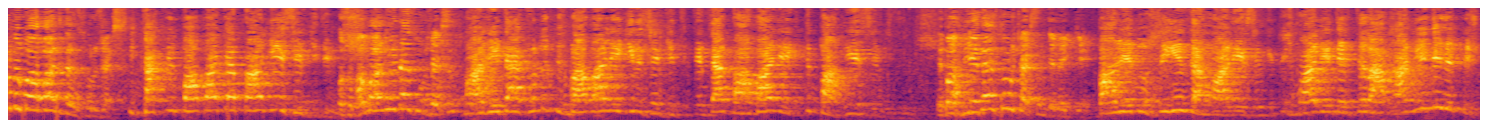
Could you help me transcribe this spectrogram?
Onu Babali'den soracaksın. Bir takvim Babali'den Mali'ye sevk edilmiş. O zaman Maliye'den soracaksın. Maliye'den sorduk biz Babali'ye geri sevk ettik dediler. Babali'ye gidip Bahriye sevk edilmiş. E Bahriye'den soracaksın demek ki. Bahriye dosya yeniden Mali'ye sevk etmiş. Maliye defteri Hakkani'ye delirtmiş.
